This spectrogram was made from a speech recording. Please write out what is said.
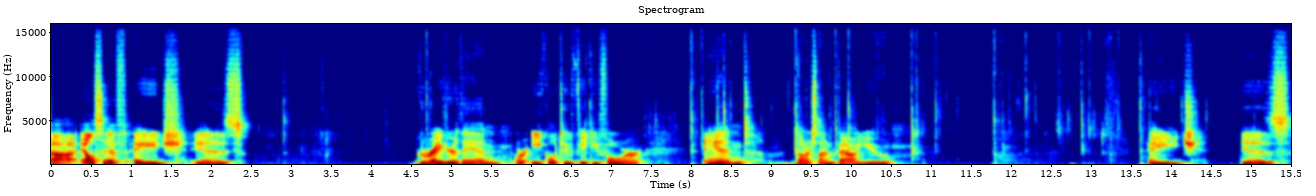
uh, else if age is greater than or equal to 54 and dollar sign value age is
